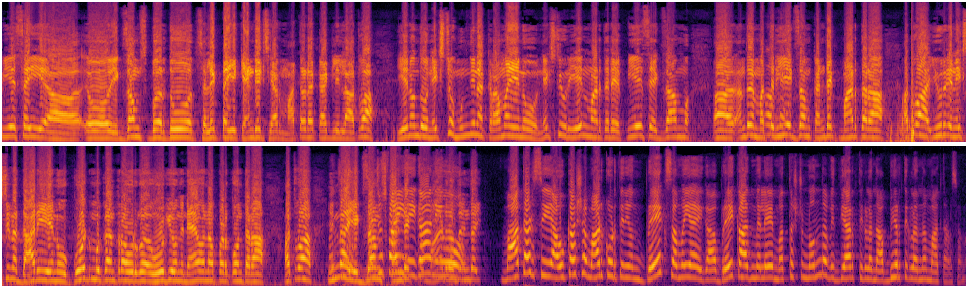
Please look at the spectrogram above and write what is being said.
ಪಿ ಎಸ್ ಐ ಎಕ್ಸಾಮ್ಸ್ ಬರ್ದು ಸೆಲೆಕ್ಟ್ ಆಗಿ ಕ್ಯಾಂಡಿಡೇಟ್ಸ್ ಯಾರು ಮಾತಾಡಕ್ಕಾಗ್ಲಿಲ್ಲ ಅಥವಾ ಏನೊಂದು ನೆಕ್ಸ್ಟ್ ಮುಂದಿನ ಕ್ರಮ ಏನು? ನೆಕ್ಸ್ಟ್ ಇವ್ರು ಏನ್ ಮಾಡ್ತಾರೆ? ಪಿ ಎಸ್ ಎಕ್ಸಾಮ್ ಅಂದ್ರೆ ಮತ್ತೆ ರೀ ಎಕ್ಸಾಮ್ ಕಂಡಕ್ಟ್ ಮಾಡ್ತಾರಾ? ಅಥವಾ ಇವ್ರಿಗೆ ನೆಕ್ಸ್ಟಿನ ದಾರಿ ಏನು? ಕೋರ್ಟ್ ಮುಖಾಂತರ ಅವ್ರಿಗೆ ಹೋಗಿ ಒಂದು ನ್ಯಾಯವನ್ನ ಪಡ್ಕೊಂತಾರ? ಅಥವಾ ಇನ್ನ ಎಕ್ಸಾಮ್ಸ್ ಕಂಡಕ್ಟ್ ಮಾಡೋದ್ರಿಂದ ಮಾತಾಡ್ಸಿ ಅವಕಾಶ ಮಾಡಿಕೊಡ್ತೀನಿ. ಒಂದು ಬ್ರೇಕ್ ಸಮಯ ಈಗ. ಬ್ರೇಕ್ ಆದಮೇಲೆ ಮತ್ತಷ್ಟು ನೊಂದ ವಿದ್ಯಾರ್ಥಿಗಳನ್ನು ಅಭ್ಯರ್ಥಿಗಳನ್ನು ಮಾತಾಡ್ಸೋಣ.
